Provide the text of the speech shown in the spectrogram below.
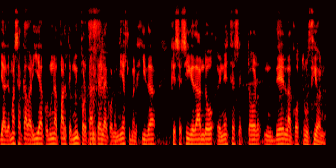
y además acabaría con una parte muy importante de la economía sumergida que se sigue dando en este sector de la construcción.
